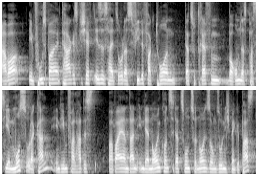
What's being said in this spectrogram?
aber im Fußball-Tagesgeschäft ist es halt so, dass viele Faktoren dazu treffen, warum das passieren muss oder kann. In dem Fall hat es bei Bayern dann in der neuen Konstellation zur neuen Saison so nicht mehr gepasst.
